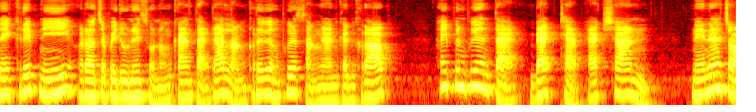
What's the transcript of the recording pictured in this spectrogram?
ในคลิปนี้เราจะไปดูในส่วนของการแตะด้านหลังเครื่องเพื่อสั่งงานกันครับ ให้เพื่อนๆแตะ Back Tab Action ในหน้าจอ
